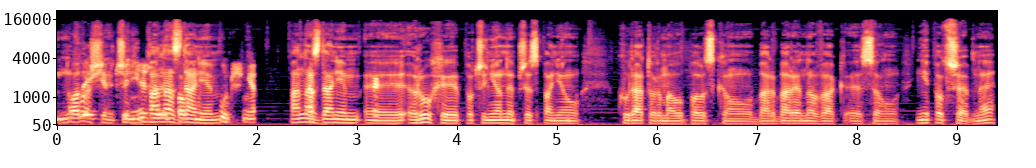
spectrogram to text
młodej właśnie, czyli żeby pana pomóc zdaniem- uczniom. Pana zdaniem e, ruchy poczynione przez panią kurator małopolską Barbarę Nowak e, są niepotrzebne,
